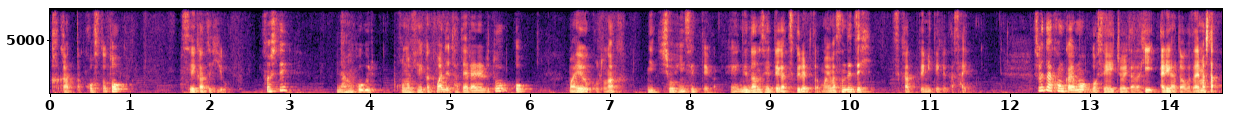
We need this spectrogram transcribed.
かかったコストと生活費用そして何個売るこの計画まで立てられるとこう迷うことなくに商品設定が、えー、値段の設定が作れると思いますので、ぜひ使ってみてください。それでは今回もご清聴いただきありがとうございました。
